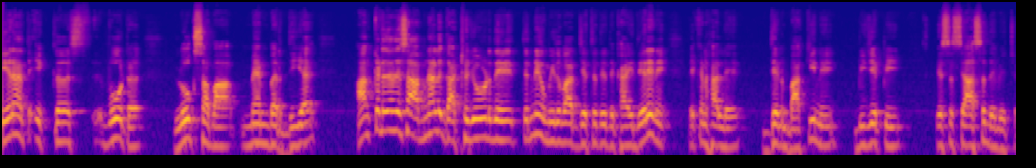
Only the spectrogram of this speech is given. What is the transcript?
13 ਤੇ ਇੱਕ ਵੋਟ ਲੋਕ ਸਭਾ ਮੈਂਬਰ ਦੀ ਹੈ। ਅੰਕੜਿਆਂ ਦੇ ਹਿਸਾਬ ਨਾਲ ਗੱਠਜੋੜ ਦੇ ਤਿੰਨੇ ਉਮੀਦਵਾਰ ਜਿੱਤਦੇ ਦਿਖਾਈ ਦੇ ਰਹੇ ਨੇ, ਲੇਕਿਨ ਹਾਲੇ ਦਿਨ ਬਾਕੀ ਨੇ ਬੀਜੇਪੀ ਇਸ ਸਿਆਸਤ ਦੇ ਵਿੱਚ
